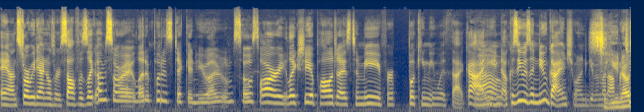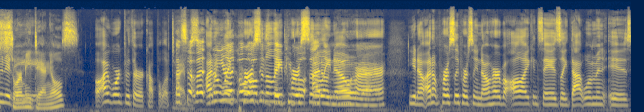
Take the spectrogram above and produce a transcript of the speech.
and Stormy Daniels herself was like, "I'm sorry, I let him put his dick in you. I, I'm so sorry." Like she apologized to me for booking me with that guy, Wow. you know, because he was a new guy and she wanted to give him So an you know. Stormy Daniels? Oh, I worked with her a couple of times. So- that- I don't you're like, like, oh, personally people, I personally don't know, know, her. You know, I don't personally personally know her, but all I can say is like that woman is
